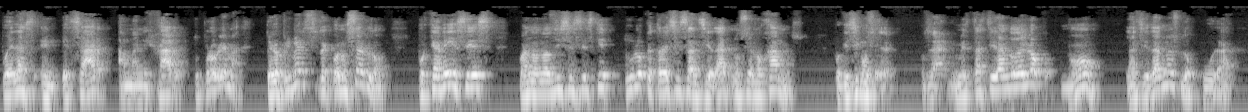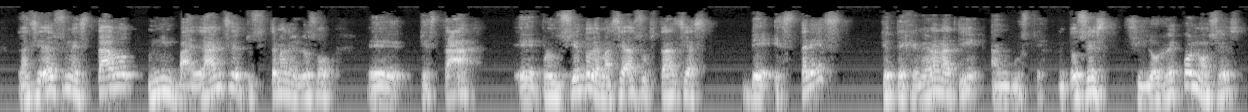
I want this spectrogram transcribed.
puedas empezar a manejar tu problema. Pero primero es reconocerlo, porque a veces cuando nos dices es que tú lo que traes es ansiedad, nos enojamos, porque decimos, o sea, me estás tirando de loco. No, la ansiedad no es locura, la ansiedad es un estado, un imbalance de tu sistema nervioso eh, que está eh, produciendo demasiadas sustancias de estrés que te generan a ti angustia. Entonces, si lo reconoces,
